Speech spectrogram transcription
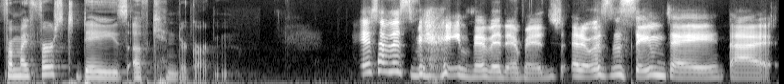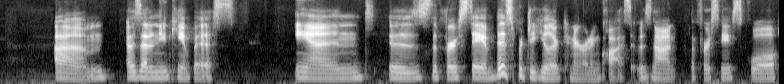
from my first days of kindergarten? I just have this very vivid image, and it was the same day that um, I was at a new campus, and it was the first day of this particular kindergarten class. It was not the first day of school,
